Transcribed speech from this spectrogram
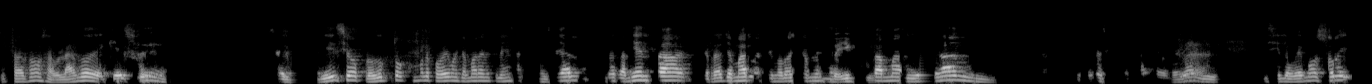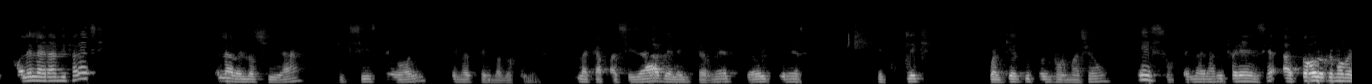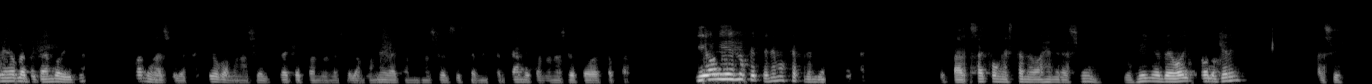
Estamos hablando de que es un servicio, producto, ¿cómo le podemos llamar a la inteligencia artificial? Una herramienta, querrás llamarla un tecnológicamente, vehículo, está madurando, ¿verdad? claro, Y, y si lo vemos hoy, ¿cuál es la gran diferencia? La velocidad que existe hoy en las tecnologías, la capacidad de la Internet que hoy tienes en clic cualquier tipo de información. Eso es la gran diferencia a todo lo que hemos venido platicando ahorita. Cuando nació el efectivo, cuando nació el trueque, cuando nació la moneda, cuando nació el sistema de intercambio, cuando nació toda esta parte. Y hoy es lo que tenemos que aprender. ¿Qué pasa con esta nueva generación? Los niños de hoy todo lo quieren así.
